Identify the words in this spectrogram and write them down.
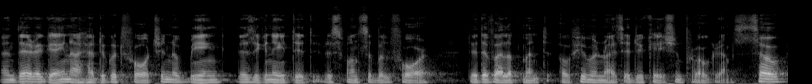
And there again, I had the good fortune of being designated responsible for the development of human rights education programs. So,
